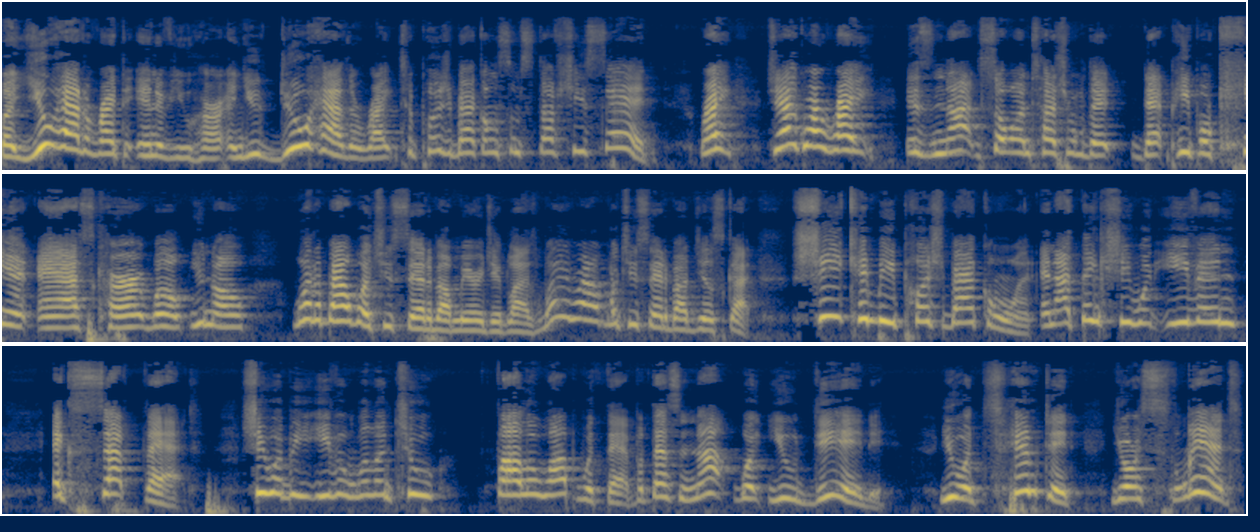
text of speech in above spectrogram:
But you had the right to interview her, and you do have the right to push back on some stuff she said, right? Jaguar Wright is not so untouchable that that people can't ask her. Well, you know, what about what you said about Mary J. Blige? What about what you said about Jill Scott? She can be pushed back on, and I think she would even accept that. She would be even willing to follow up with that. But that's not what you did. You attempted. Your slant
